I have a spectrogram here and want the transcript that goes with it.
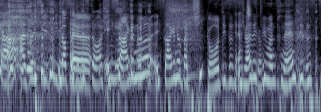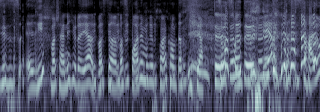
ja, also ich, die doppelte äh, Distortion. Ich sage nur, ich sage nur bei Chico, dieses, ja, ich weiß nicht, wie man es nennt, dieses, dieses Riff wahrscheinlich oder ja, was da, was vor dem Refrain kommt, das ist ja sowas von, ja, das ist Hallo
